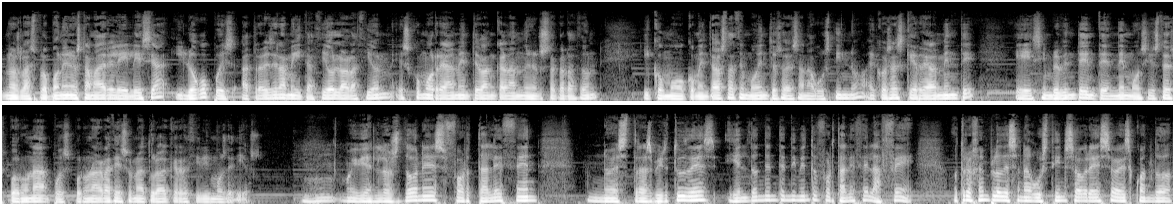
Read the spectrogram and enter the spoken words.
nos las propone nuestra madre la iglesia, y luego, pues a través de la meditación, la oración, es como realmente van calando en nuestro corazón. Y como comentaba hasta hace un momento sobre San Agustín, ¿no? Hay cosas que realmente eh, simplemente entendemos, y esto es por una, pues por una gracia sobrenatural que recibimos de Dios. Muy bien, los dones fortalecen nuestras virtudes y el don de entendimiento fortalece la fe. Otro ejemplo de San Agustín sobre eso es cuando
